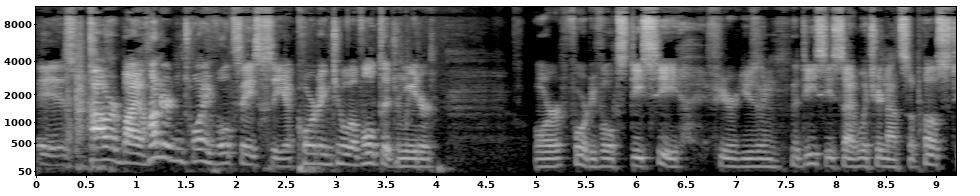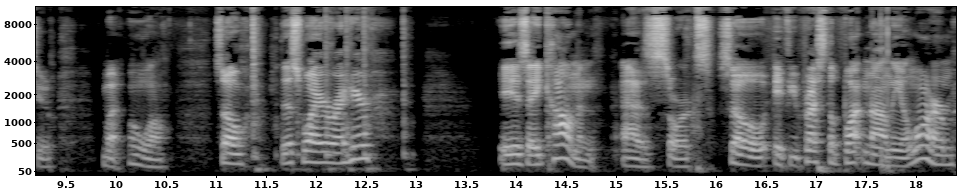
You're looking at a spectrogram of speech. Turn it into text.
is powered by 120 volts AC according to a voltage meter, or 40 volts DC if you're using the DC side, which you're not supposed to. But oh well. So this wire right here is a common as sorts. So if you press the button on the alarm,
